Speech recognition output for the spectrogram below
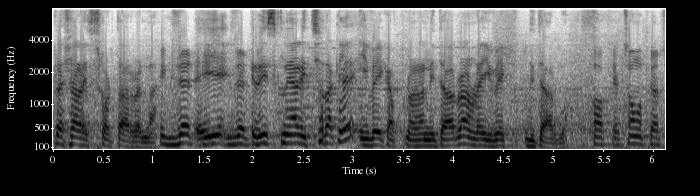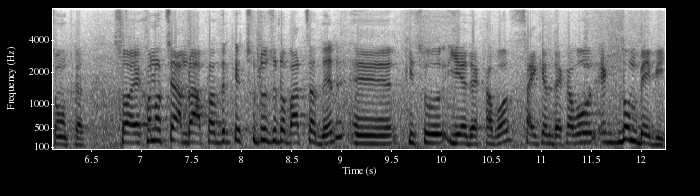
প্রেশারাইজ করতে পারবেন না। এই. রিস্ক নেওয়ার ইচ্ছা থাকলে ই বাইক আপনারা নিতে পারবেন আমরা ই বাইক দিতে পারব। ওকে চমৎকার চমৎকার। সো এখন হচ্ছে আমরা আপনাদেরকে ছোট ছোট বাচ্চাদের কিছু ইয়ে দেখাবো সাইকেল দেখাবো একদম বেবি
